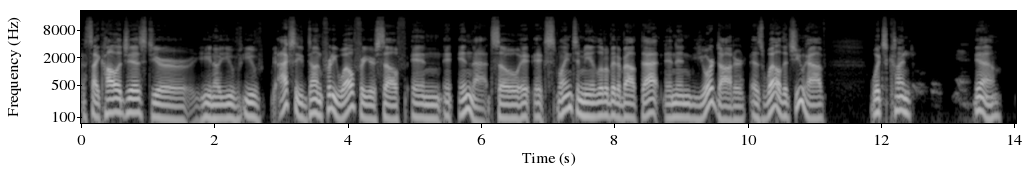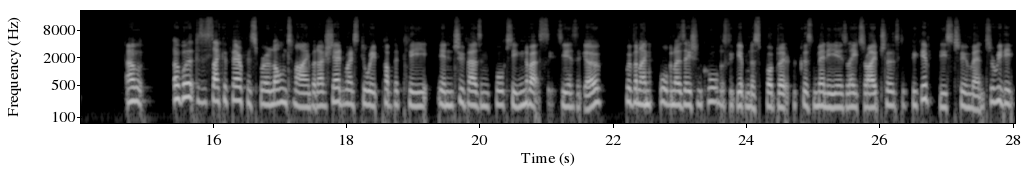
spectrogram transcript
a psychologist. You're, you know, you've you've actually done pretty well for yourself in in, that. So, it, explain to me a little bit about that, and then your daughter as well that you have, which kind, yeah. I, I worked as a psychotherapist for a long time, but I shared my story publicly in 2014, about six years ago with an organization called the Forgiveness Project because many years later I chose to forgive these two men to really,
